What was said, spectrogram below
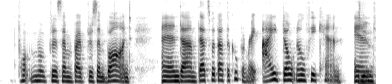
1.75 percent bond, and um, that's without the coupon rate. I don't know if he can. And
